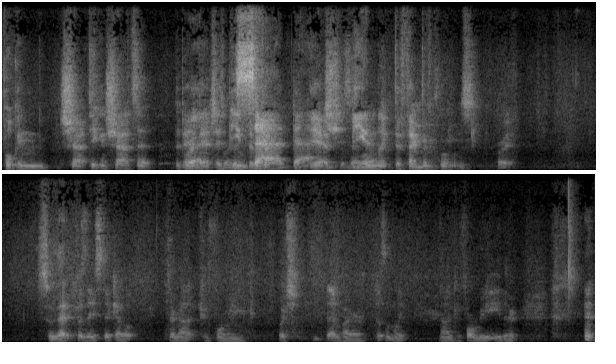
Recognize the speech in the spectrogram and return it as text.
poking shot, taking shots at the Bad Right. Batch as The being defe- sad batch. yeah, Sad being Batch. like defective clones. Right. So that Because they stick out. They're not conforming, which the Empire doesn't like non-conformity either.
